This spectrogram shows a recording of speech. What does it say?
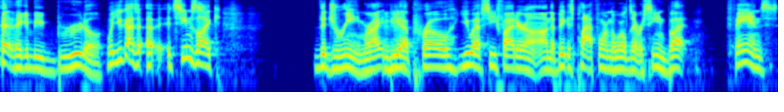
they can be brutal. well, you guys, uh, it seems like the dream, right? Be Mhm. a pro UFC fighter on, on the biggest platform the world's ever seen, but fans,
